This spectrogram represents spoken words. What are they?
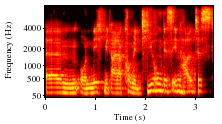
ähm, und nicht mit einer Kommentierung des Inhaltes?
